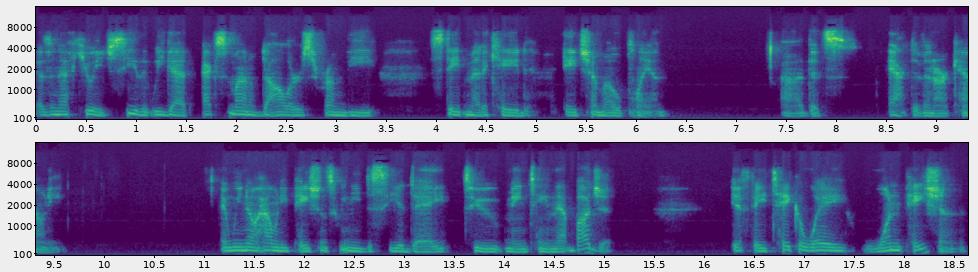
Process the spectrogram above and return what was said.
as an FQHC, that we get X amount of dollars from the state Medicaid HMO plan uh, that's active in our county. And we know how many patients we need to see a day to maintain that budget if they take away one patient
